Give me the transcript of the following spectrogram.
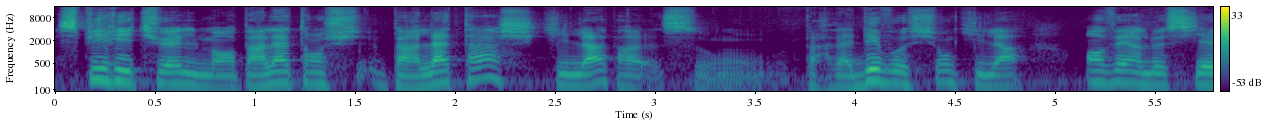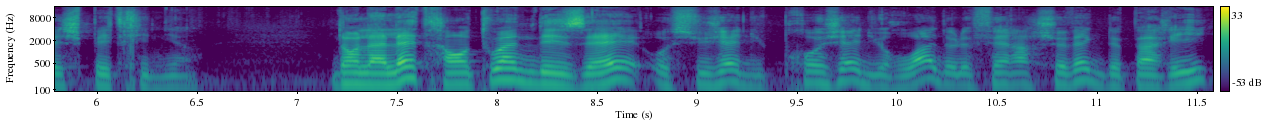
spirituellement, par l'attache qu'il a, par, la dévotion qu'il a envers le siège pétrinien dans la lettre à Antoine Désay au sujet du projet du roi de le faire archevêque de Paris,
